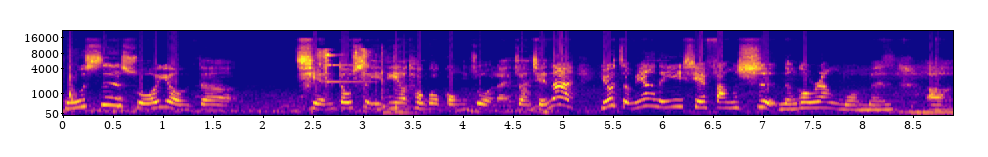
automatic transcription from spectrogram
不是所有的钱都是一定要透过工作来赚钱。那有怎么样的一些方式能够让我们呃，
